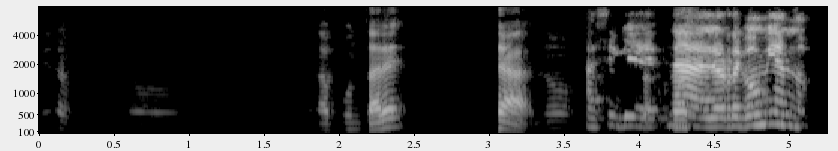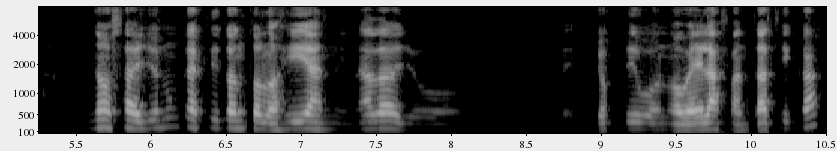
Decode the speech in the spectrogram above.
mira, me lo apuntaré Así que nada, lo recomiendo. No, o sea, yo nunca he escrito antologías ni nada, yo, yo escribo novelas fantásticas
